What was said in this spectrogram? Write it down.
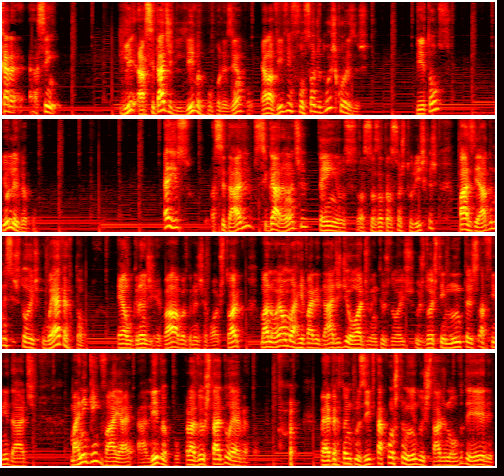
cara, assim, a cidade de Liverpool, por exemplo, ela vive em função de duas coisas: Beatles e o Liverpool. É isso. A cidade se garante, tem os, as suas atrações turísticas baseado nesses dois. O Everton é o grande rival, é o grande rival histórico, mas não é uma rivalidade de ódio entre os dois. Os dois têm muitas afinidades. Mas ninguém vai a, a Liverpool para ver o estádio do Everton. o Everton, inclusive, está construindo o estádio novo dele,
